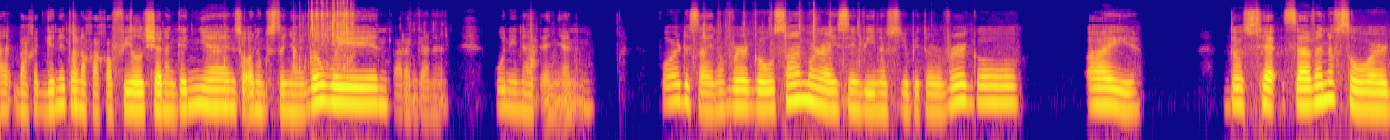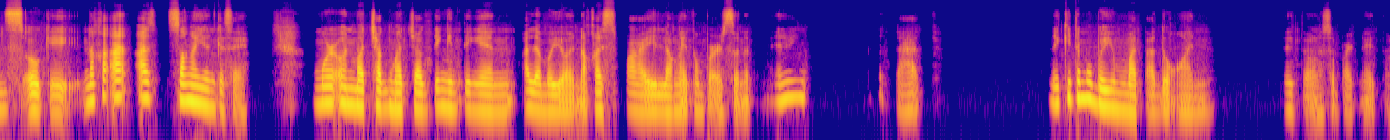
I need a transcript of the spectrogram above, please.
Ah, bakit ganito, nakaka-feel siya ng ganyan, so anong gusto niyang gawin, parang gano'n. Kunin natin 'yan. For the sign of Virgo, Sun, Rising, Venus, Jupiter, Virgo. Ay, the se Seven of Swords, okey. Naka a as sa ngayon kasi, more on matiyag-matiyag, tingin-tingin, alam mo 'yun, naka-spy lang itong person. I look at that. Nakikita mo ba yung mata doon? Ito, sa part na ito.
